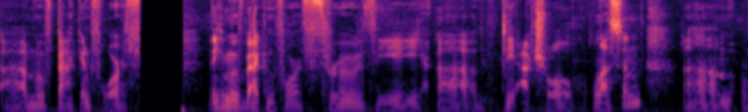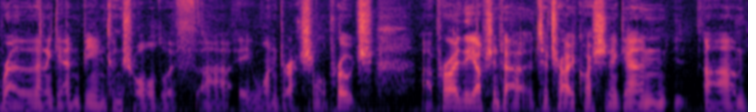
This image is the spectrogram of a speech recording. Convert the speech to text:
uh, move back and forth they can move back and forth through the uh, the actual lesson um, rather than again being controlled with uh, a one directional approach. Uh, provide the option to, to try a question again. Um,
